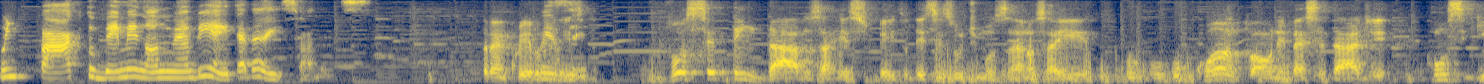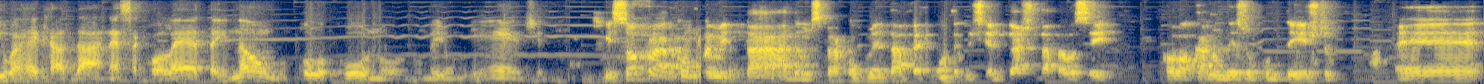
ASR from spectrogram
um impacto bem menor no meio ambiente. Era isso, Adams. Tranquilo, Cris. Você tem dados a respeito desses últimos anos aí, o, o, o, quanto a universidade conseguiu arrecadar nessa coleta e não colocou no, no meio ambiente? E só para complementar, Adams, para complementar a pergunta, Cristiano, que acho que dá para você colocar no mesmo contexto, é,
